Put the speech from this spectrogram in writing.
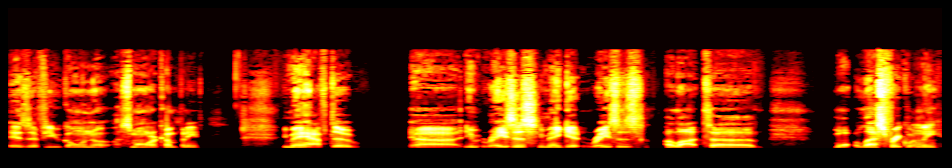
as if you go into a smaller company. You may have to uh, raises. You may get raises a lot uh, more, less frequently,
